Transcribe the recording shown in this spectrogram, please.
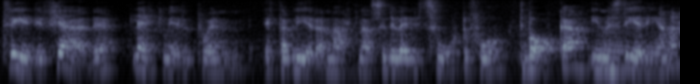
tredje, fjärde läkemedel på en etablerad marknad så är det väldigt svårt att få tillbaka investeringarna.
